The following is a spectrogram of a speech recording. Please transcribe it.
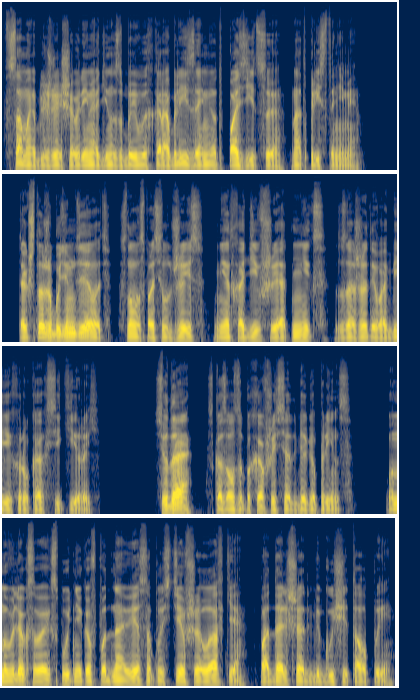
В самое ближайшее время один из боевых кораблей займет позицию над пристанями. «Так что же будем делать?» — снова спросил Джейс, не отходивший от Никс, зажатый в обеих руках секирой. «Сюда!» — сказал запыхавшийся от бега принц. Он увлек своих спутников под навес опустевшей лавки, подальше от бегущей толпы.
